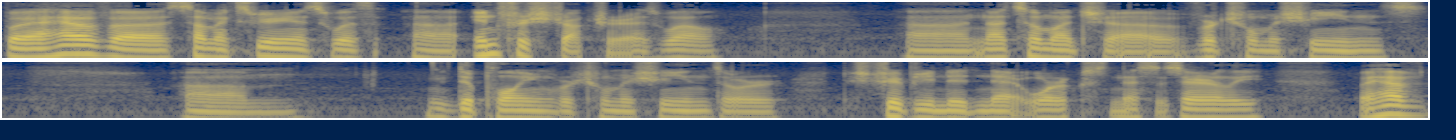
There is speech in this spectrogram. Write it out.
But I have uh, some experience with uh, infrastructure as well. Uh, not so much uh, virtual machines, um, deploying virtual machines or distributed networks necessarily, but I have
